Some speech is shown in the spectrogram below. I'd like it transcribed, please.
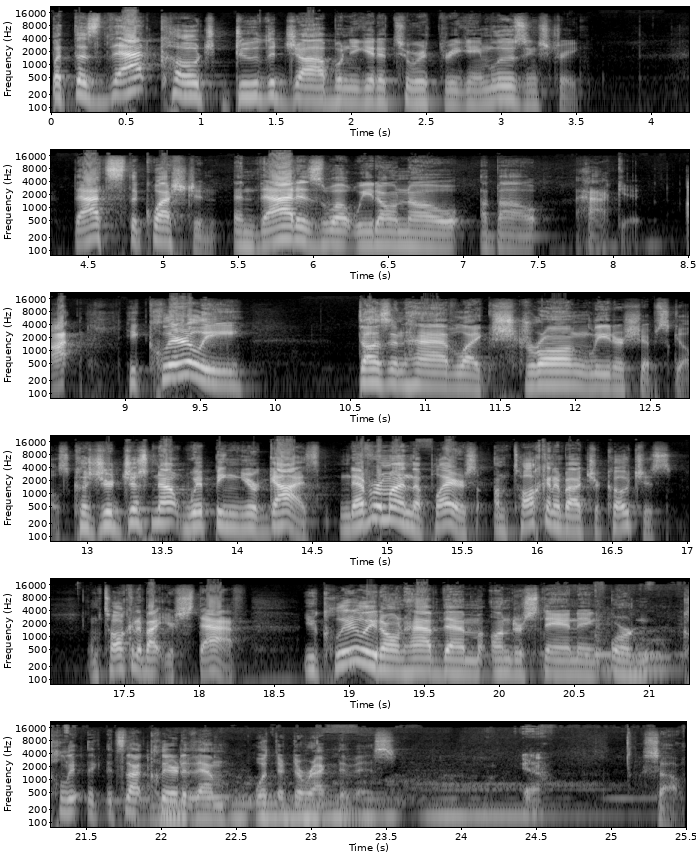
But does that coach do the job when you get a two or three game losing streak? That's the question, and that is what we don't know about Hackett. I, he clearly doesn't have like strong leadership skills because you're just not whipping your guys. Never mind the players. I'm talking about your coaches. I'm talking about your staff. You clearly don't have them understanding, or cle it's not clear to them what their directive is. Yeah. So,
